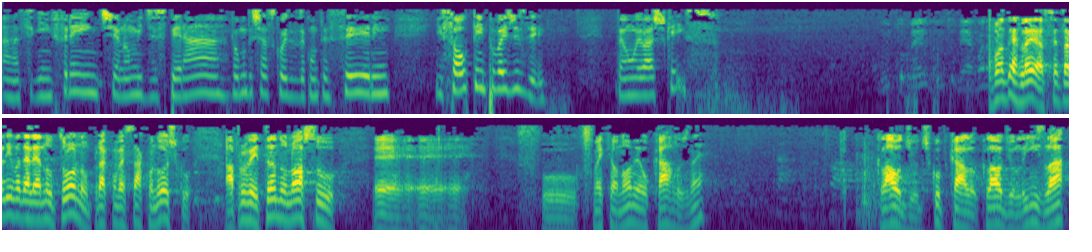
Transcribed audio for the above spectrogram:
a seguir em frente, a não me desesperar, vamos deixar as coisas acontecerem, e só o tempo vai dizer. Então, eu acho que é isso. Muito bem, muito bem. Agora, Vanderleia, senta ali, Vanderleia, no trono para conversar conosco, aproveitando o nosso. É, é, é, o, como é que é o nome? É o Carlos, né? Cláudio, desculpe, Cláudio Lins lá,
